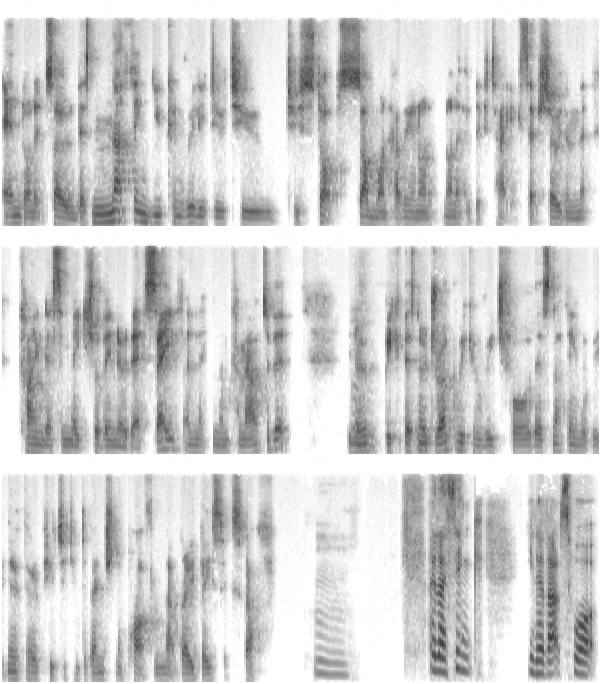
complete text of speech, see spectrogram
end on its own. There's nothing you can really do to to stop someone having a non- non-epileptic attack except show them that kindness and make sure they know they're safe and letting them come out of it. You know, we, there's no drug we can reach for. There's nothing that we, no therapeutic intervention apart from that very basic stuff. Mm. And I think, you know, that's what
